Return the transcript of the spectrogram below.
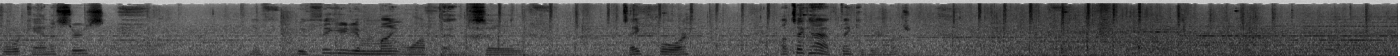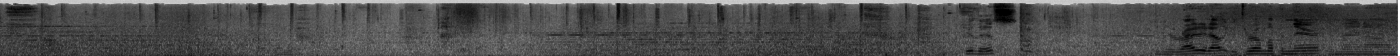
four canisters. If we figured you might want them, so take four. I'll take half, thank you very much. Do this. And you write it out, you throw them up in there, and then um,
